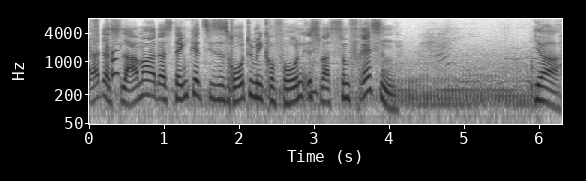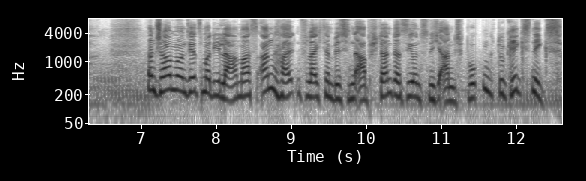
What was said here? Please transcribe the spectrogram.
Ja, das Lama, das denkt jetzt, dieses rote Mikrofon ist was zum Fressen. Ja, dann schauen wir uns jetzt mal die Lamas an, halten vielleicht ein bisschen Abstand, dass sie uns nicht anspucken. Du kriegst nichts.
